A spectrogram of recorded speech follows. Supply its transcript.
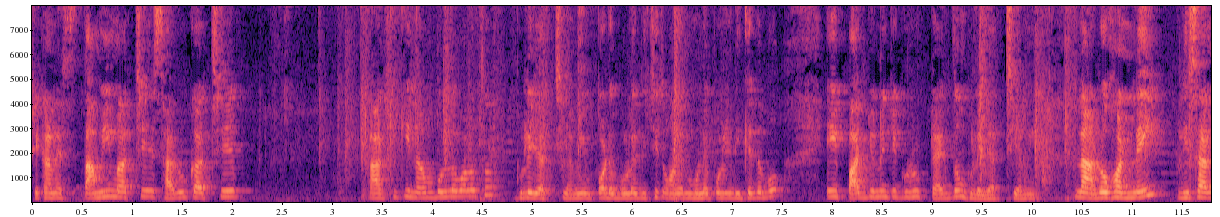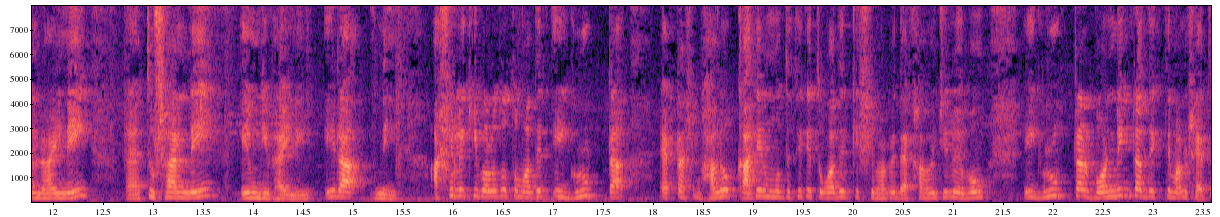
সেখানে তামিম আছে, শাহরুখ আছে। আর কি কি নাম বলল বলো তো? ভুলে যাচ্ছি আমি, পরে বলে দিচ্ছি, তোমাদের মনে পড়লে লিখে দেবো। এই পাঁচজনের যে গ্রুপটা একদম ভুলে যাচ্ছি আমি। না, রোহন নেই, লিসান ভাই নেই তুষার নেই, এমজি ভাই নেই, এরা নেই। আসলে কি বলো তো, তোমাদের এই গ্রুপটা একটা ভালো কাজের মধ্যে থেকে তোমাদেরকে সেভাবে দেখা হয়েছিল এবং এই গ্রুপটার বন্ডিংটা দেখতে মানুষ এত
